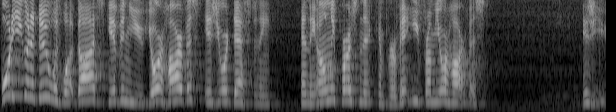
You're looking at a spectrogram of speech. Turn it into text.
What are you going to do with what God's given you? Your harvest is your destiny, and the only person that can prevent you from your harvest is you.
